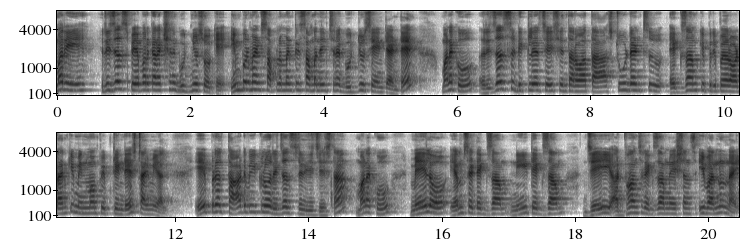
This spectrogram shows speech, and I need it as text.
మరి results paper correction good news okay. Improvement supplementary సంబంధించిన గుడ్ న్యూస్ ఏంటంటే మనకు రిజల్ట్స్ డిక్లేర్ చేసిన తర్వాత స్టూడెంట్స్ ఎగ్జామ్కి ప్రిపేర్ అవ్వడానికి మినిమం ఫిఫ్టీన్ డేస్ టైం ఇవ్వాలి. ఏప్రిల్ థర్డ్ వీక్లో రిజల్ట్స్ రిలీజ్ చేసిన మనకు మేలో EAMCET exam NEET exam JEE advanced examinations ఇవన్నీ ఉన్నాయి.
